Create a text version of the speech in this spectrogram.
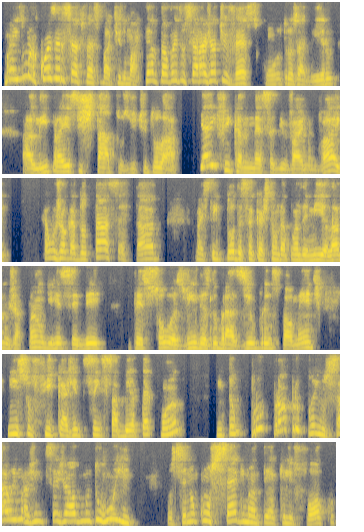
Mas uma coisa ele se já tivesse batido o martelo, talvez o Ceará já tivesse com outro zagueiro ali para esse status de titular. E aí fica nessa de vai não vai, é o jogador tá acertado, mas tem toda essa questão da pandemia lá no Japão de receber pessoas vindas do Brasil principalmente, isso fica a gente sem saber até quando, então, para o próprio panho-sal, eu imagino que seja algo muito ruim. Você não consegue manter aquele foco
